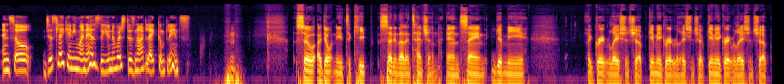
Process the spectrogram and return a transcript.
And so, just like anyone else, the universe does not like complaints. Hmm. So, I don't need to keep setting that intention and saying, give me a great relationship, give me a great relationship, give me a great relationship.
